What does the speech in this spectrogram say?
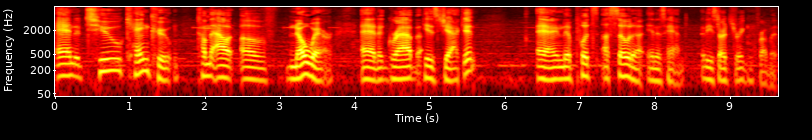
And two Kenku come out of nowhere and grab his jacket and it puts a soda in his hand. And he starts drinking from it.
